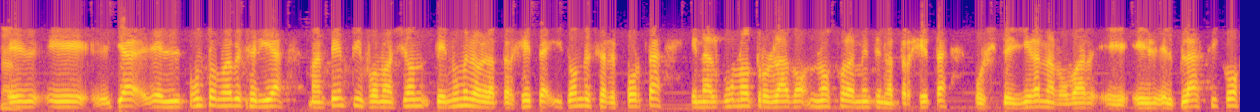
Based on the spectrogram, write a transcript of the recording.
El, eh, ya el punto nueve sería mantén tu información de número de la tarjeta y dónde se reporta en algún otro lado, no solamente en la tarjeta, por si te llegan a robar eh, el, el, plástico,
